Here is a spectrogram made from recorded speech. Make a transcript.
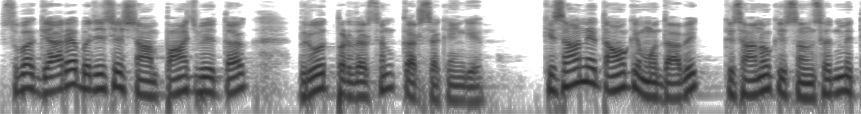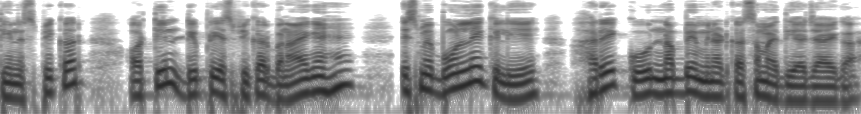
सुबह 11 बजे से शाम 5 बजे तक विरोध प्रदर्शन कर सकेंगे। किसान नेताओं के मुताबिक किसानों की संसद में तीन स्पीकर और तीन डिप्टी स्पीकर बनाए गए हैं। इसमें बोलने के लिए हरेक को 90 मिनट का समय दिया जाएगा।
